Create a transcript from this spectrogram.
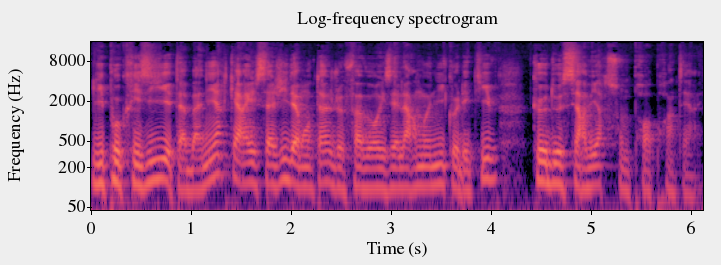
L'hypocrisie est à bannir car il s'agit davantage de favoriser l'harmonie collective que de servir son propre intérêt.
